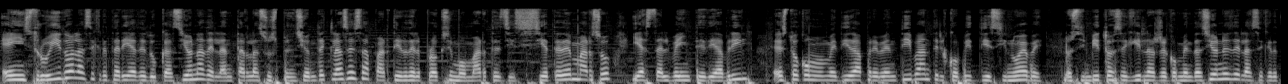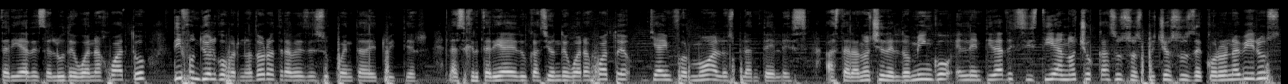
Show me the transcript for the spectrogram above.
He instruido a la Secretaría de Educación adelantar la suspensión de clases a partir del próximo martes 17 de marzo y hasta el 20 de abril. Esto como medida preventiva ante el COVID-19. Los invito a seguir las recomendaciones de la Secretaría de Salud de Guanajuato, difundió el gobernador a través de su cuenta de Twitter. La Secretaría de Educación de Guanajuato ya informó a los planteles. Hasta la noche del domingo, en la entidad existían ocho casos sospechosos de coronavirus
